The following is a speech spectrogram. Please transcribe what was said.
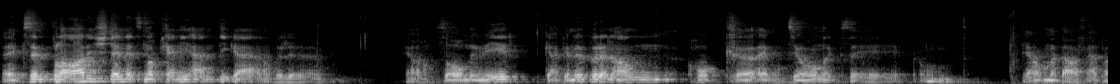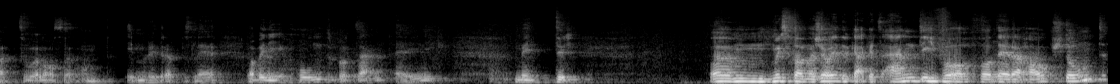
exemplarisch, dann hat es noch keine Handy gegeben, aber äh, ja, so wie wir gegenübereinander hocken, Emotionen sehen und ja, man darf eben zulassen und immer wieder etwas lernen. Da bin ich 100% einig mit der ähm, wir kommen schon wieder gegen das Ende von, von dieser Halbstunde.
